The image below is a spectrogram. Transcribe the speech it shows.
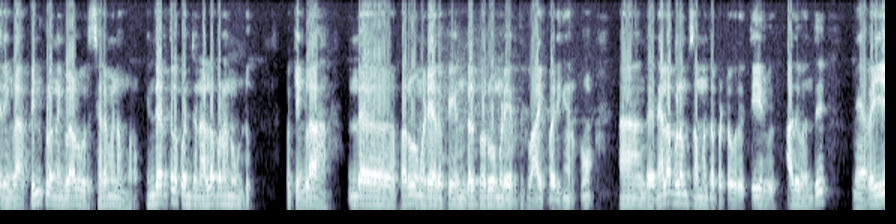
சரிங்களா? பெண் குழந்தைங்களால் ஒரு செலவினம் வரும். இந்த இடத்துல கொஞ்சம் நல்ல பலனும் உண்டு. ஓகேங்களா? இந்த பருவமடையாத பெண்கள் பருவமடைகிறதுக்கு வாய்ப்பு அதிகம் இருக்கும். அந்த நிலபலம் சம்மந்தப்பட்ட ஒரு தீர்வு அது வந்து நிறைய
